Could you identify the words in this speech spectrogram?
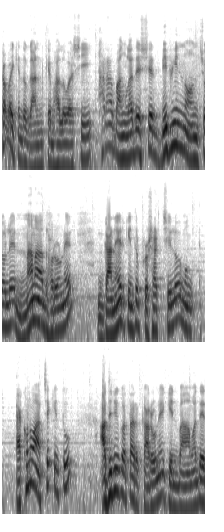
সবাই কিন্তু গানকে ভালোবাসি। সারা বাংলাদেশের বিভিন্ন অঞ্চলে নানা ধরনের গানের কিন্তু প্রসার ছিল এবং এখনও আছে, কিন্তু আধুনিকতার কারণে কিংবা আমাদের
